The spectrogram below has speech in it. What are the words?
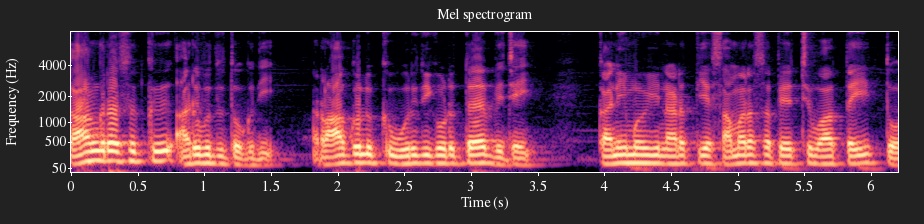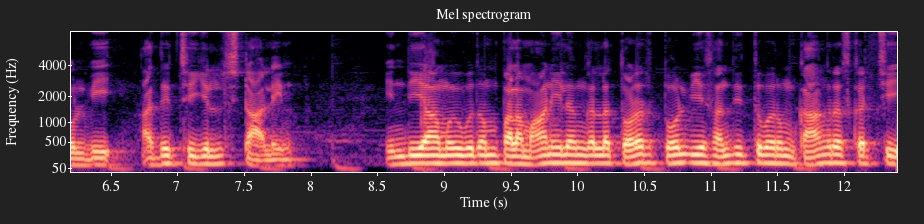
காங்கிரசுக்கு அறுபது தொகுதி ராகுலுக்கு உறுதி கொடுத்த விஜய். கனிமொழி நடத்திய சமரச பேச்சுவார்த்தை தோல்வி அதிர்ச்சியில் ஸ்டாலின். இந்தியா முழுவதும் பல மாநிலங்களில் தொடர் தோல்வியை சந்தித்து வரும் காங்கிரஸ் கட்சி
